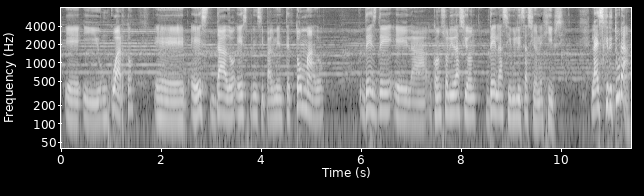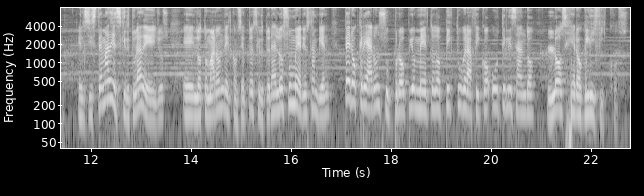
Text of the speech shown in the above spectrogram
eh, y un cuarto, eh, es dado, es principalmente tomado desde eh, la consolidación de la civilización egipcia. La escritura, el sistema de escritura de ellos eh, lo tomaron del concepto de escritura de los sumerios también, pero crearon su propio método pictográfico utilizando los jeroglíficos.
